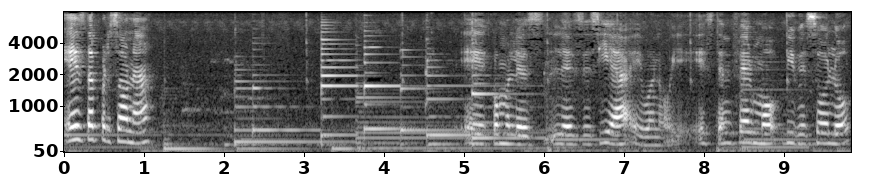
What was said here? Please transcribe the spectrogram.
esta persona, eh, como les, les decía, eh, bueno, está enfermo, vive solo,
